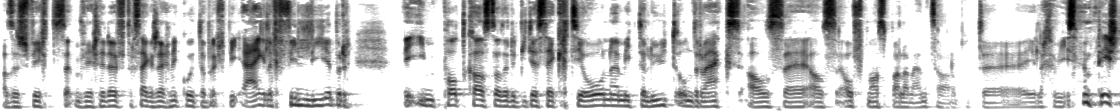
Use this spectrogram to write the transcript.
Also, das, ist vielleicht, das sollte man vielleicht nicht öfter sagen, ist eigentlich nicht gut, aber ich bin eigentlich viel lieber im Podcast oder bei den Sektionen mit den Leuten unterwegs als, äh, als oftmals Parlamentsarbeit, äh, ehrlicherweise. ich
